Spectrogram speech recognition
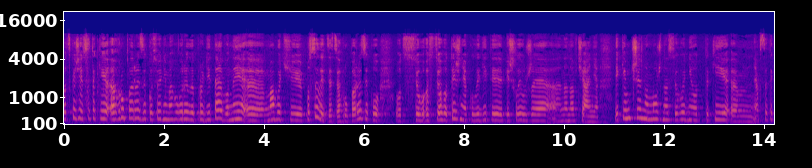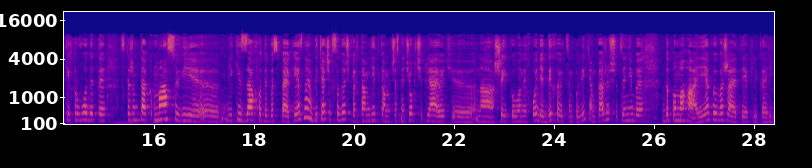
От скажіть, все таки групи ризику. Сьогодні ми говорили про дітей. Вони, е, мабуть, е, посилиться ця група ризику. От з цього з цього тижня, коли діти пішли вже е, на навчання. Яким чином можна сьогодні, от такі ем, все таки проводити, скажімо так, масові е, якісь заходи безпеки? Я знаю, в дитячих садочках там діткам чесничок чіпляють е, на шийку. Вони ходять, дихають цим повітрям, кажуть, що це ніби допомагає. Як ви вважаєте, як лікарі?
